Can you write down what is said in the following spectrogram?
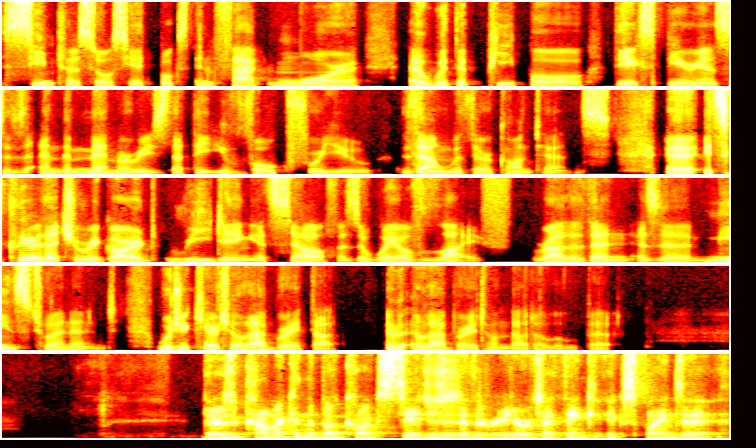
seem to associate books, in fact, more uh, with the people, the experiences, and the memories that they evoke for you than with their contents. Uh, it's clear that you regard reading itself as a way of life rather than as a means to an end. Would you care to elaborate that? Elaborate on that a little bit there's a comic in the book called Stages of the Reader, which I think explains it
